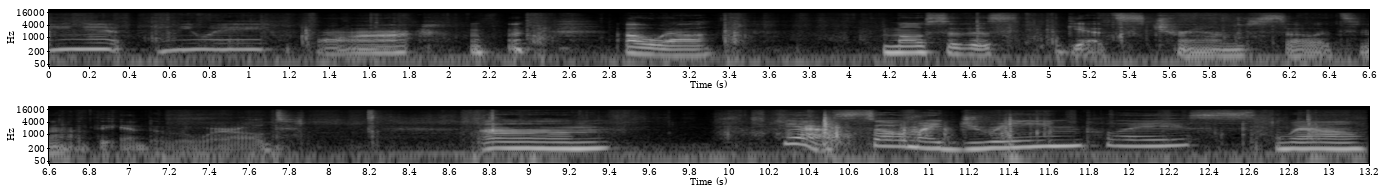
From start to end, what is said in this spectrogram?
dang it. Anyway, oh well. Most of this gets trimmed, so it's not the end of the world. Um, yeah, so my dream place, well,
